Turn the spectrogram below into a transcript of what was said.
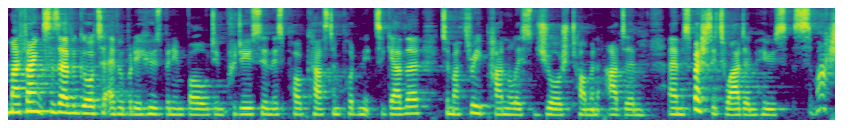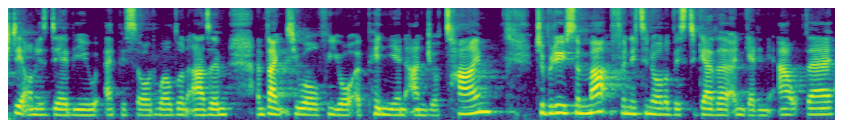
My thanks as ever go to everybody who's been involved in producing this podcast and putting it together, to my three panelists, George, Tom, and Adam, um, especially to Adam, who's smashed it on his debut episode. Well done, Adam. And thanks you all for your opinion and your time. To producer Matt for knitting all of this together and getting it out there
